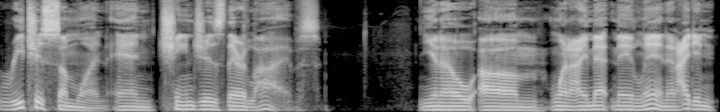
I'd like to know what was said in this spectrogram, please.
reaches someone and changes their lives. You know, um, when I met Mei Lin, and I didn't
